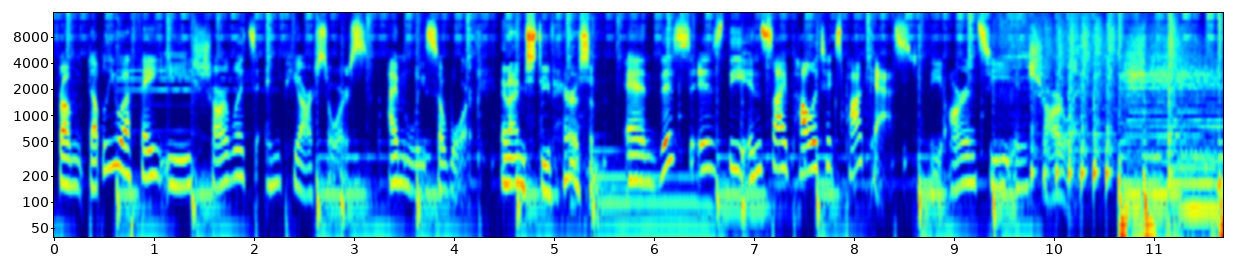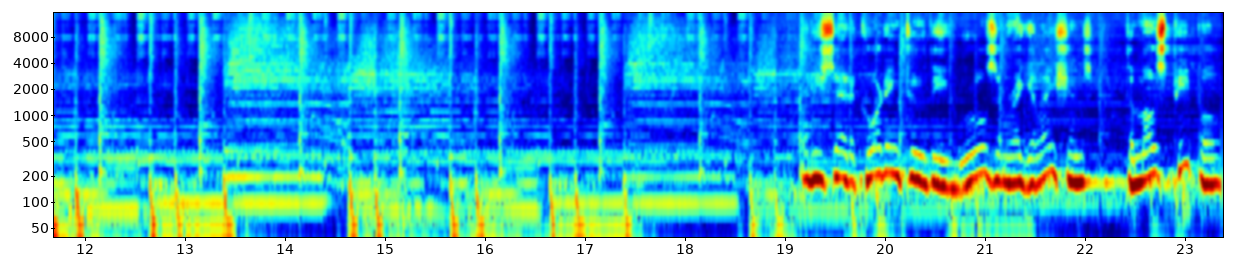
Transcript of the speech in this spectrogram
From WFAE, Charlotte's NPR source, I'm Lisa Worf. And I'm Steve Harrison. And this is the Inside Politics Podcast, the RNC in Charlotte. But he said, according to the rules and regulations, the most people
